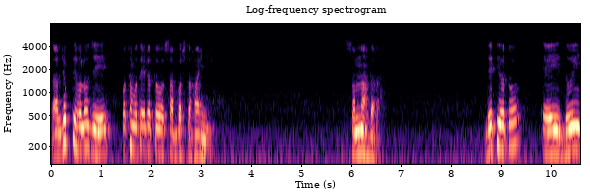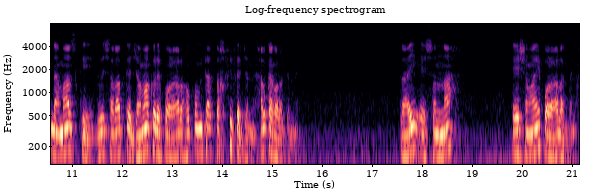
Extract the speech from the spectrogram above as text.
তার যুক্তি হলো যে প্রথমত এটা তো সাব্যস্ত হয়নি সন্ন্যাহ দ্বারা। দ্বিতীয়ত, এই দুই নামাজকে, দুই সালাদকে জমা করে পড়ার হুকুমটা তখফিফের জন্য, হালকা করার জন্যে। তাই এই সন্ন্যাহ এই সময় পড়া লাগবে না।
